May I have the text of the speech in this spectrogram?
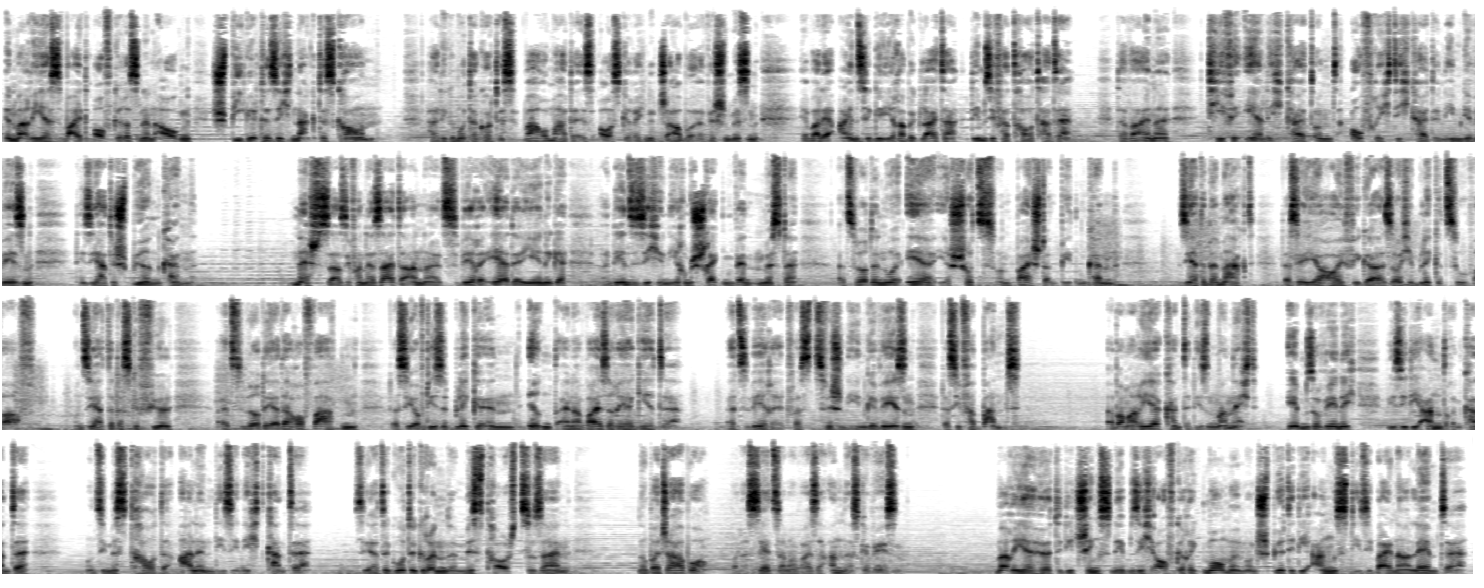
In Marias weit aufgerissenen Augen spiegelte sich nacktes Grauen. Heilige Mutter Gottes, warum hatte es ausgerechnet Jabo erwischen müssen? Er war der einzige ihrer Begleiter, dem sie vertraut hatte. Da war eine tiefe Ehrlichkeit und Aufrichtigkeit in ihm gewesen, die sie hatte spüren können. Nash sah sie von der Seite an, als wäre er derjenige, an den sie sich in ihrem Schrecken wenden müsste, als würde nur er ihr Schutz und Beistand bieten können. Sie hatte bemerkt, dass er ihr häufiger solche Blicke zuwarf und sie hatte das Gefühl, als würde er darauf warten, dass sie auf diese Blicke in irgendeiner Weise reagierte, als wäre etwas zwischen ihnen gewesen, das sie verband. Aber Maria kannte diesen Mann nicht, ebenso wenig wie sie die anderen kannte, und sie misstraute allen, die sie nicht kannte. Sie hatte gute Gründe, misstrauisch zu sein. Nur bei Jabo war das seltsamerweise anders gewesen. Maria hörte die Chinks neben sich aufgeregt murmeln und spürte die Angst, die sie beinahe lähmte.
